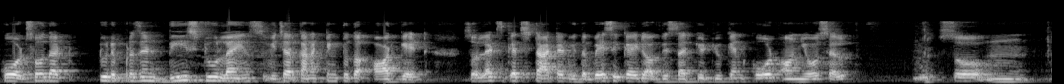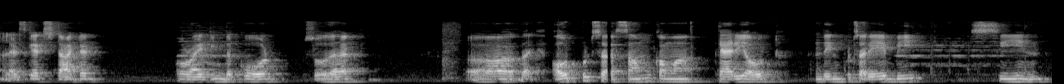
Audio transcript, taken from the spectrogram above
code so that to represent these two lines which are connecting to the OR gate. So let's get started with the basic idea of the circuit. You can code on yourself. So um, let's get started writing the code so that uh, the outputs are sum comma carry out and the inputs are A, B, C in.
